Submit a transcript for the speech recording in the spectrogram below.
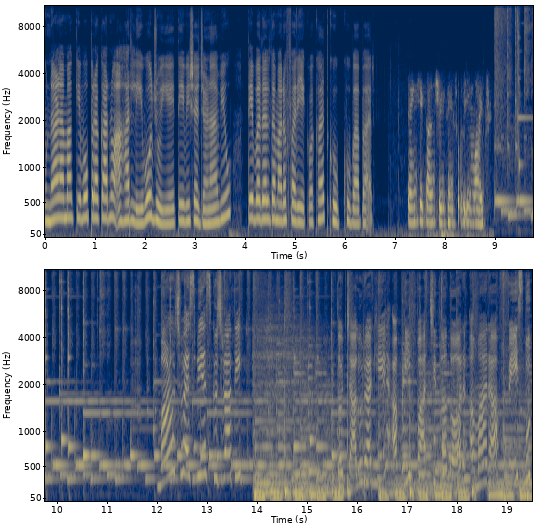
ઉનાળામાં કેવો પ્રકારનો આહાર લેવો જોઈએ તે વિશે જણાવ્યું તે બદલ તમારો ફરી એક વખત ખૂબ ખૂબ આભાર thank you Kanshree thanks for invite માણો છો SBS ગુજરાતી ચાલુ રાખીએ આપણી વાતચીતનો દોર અમારા ફેસબુક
